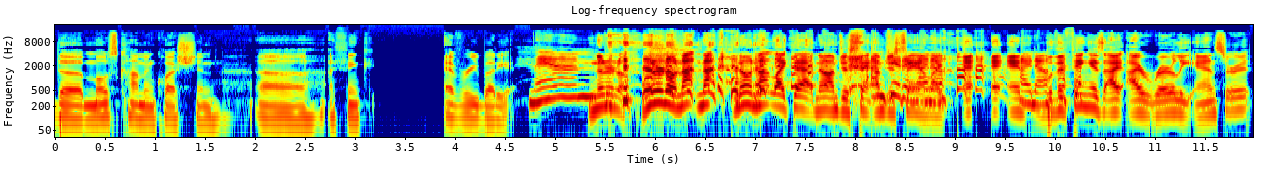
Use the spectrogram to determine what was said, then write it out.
the most common question. Uh, I think everybody Man. No, no, no, no, no, no, not, not, no, not like that. No, I'm just saying. I'm, I'm just kidding, saying, I like, a- a- and I know. but the thing is, I, I rarely answer it.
